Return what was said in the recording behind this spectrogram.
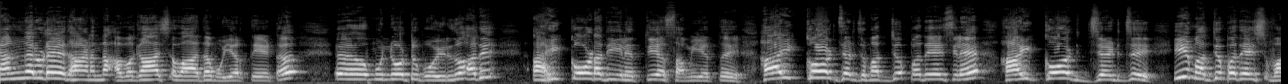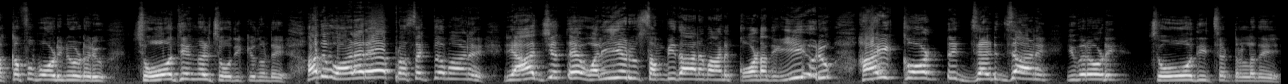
ഞങ്ങളുടേതാണെന്ന അവകാശവാദം ഉയർത്തിയിട്ട് മുന്നോട്ട് പോയിരുന്നു. അത് ഹൈക്കോടതിയിലെത്തിയ സമയത്ത് ഹൈക്കോടതി ജഡ്ജ് മധ്യപ്രദേശിലെ ഹൈക്കോടതി ജഡ്ജ് ഈ മധ്യപ്രദേശ് വഖഫ് ബോർഡിനോടൊരു ചോദ്യങ്ങൾ ചോദിക്കുന്നുണ്ട്. അത് വളരെ പ്രസക്തമാണ്. രാജ്യത്തെ വലിയൊരു സംവിധാനമാണ് കോടതി. ഈ ഒരു ഹൈക്കോടതി ജഡ്ജാണ് ഇവരോട് ചോദിച്ചിട്ടുള്ളത്.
